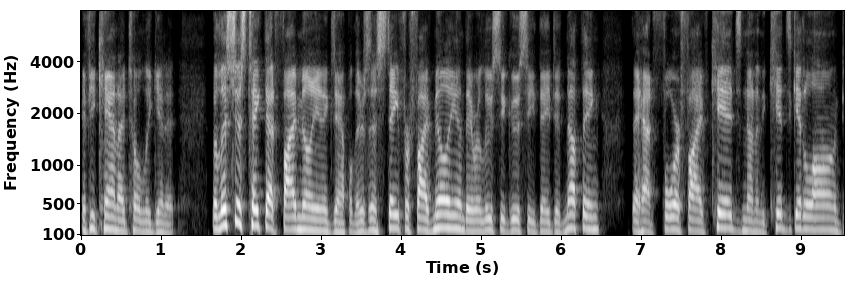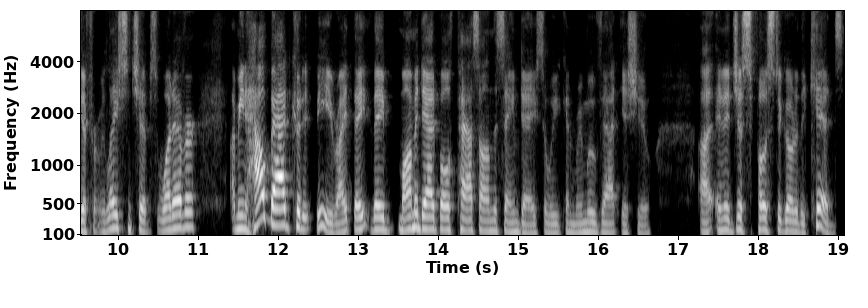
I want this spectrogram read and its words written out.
if you can, I totally get it. But let's just take that five million example. There's an estate for five million. They were loosey goosey. They did nothing. They had four or five kids. None of the kids get along. Different relationships. Whatever. I mean, how bad could it be, right? They they mom and dad both pass on the same day, so we can remove that issue, uh, and it's just supposed to go to the kids.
